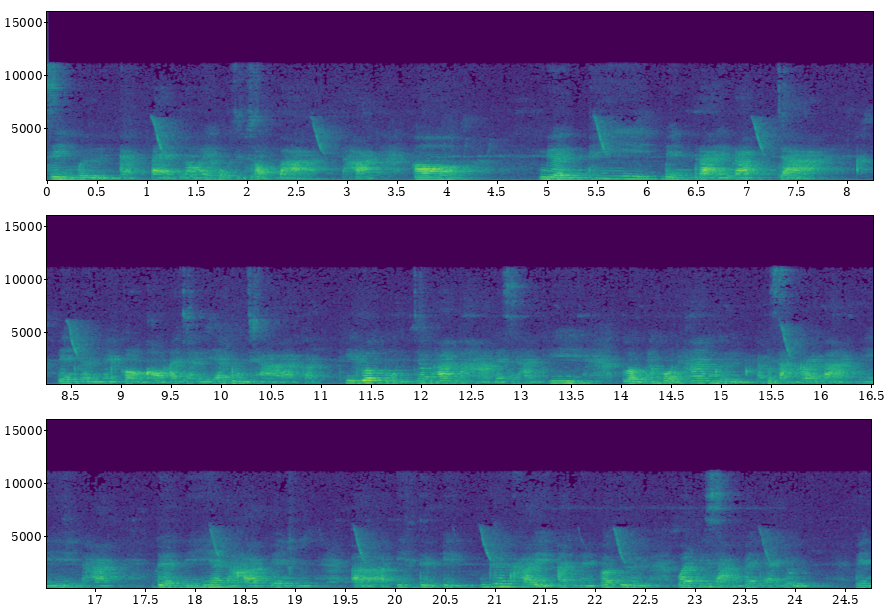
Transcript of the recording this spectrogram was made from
40,000กับ862 บาทนะคะก็เงินที่เป็นรายรับจาก เป็นเงินในกล่องของอาจารย์บูชากับที่รวบบุญเจ้าภาพอาหารในสถานที่รวมทั้งหมด 50,000กับ300 บาทนี้นะคะ เดือนนี้นะคะเป็นอีกดึกอีกเงื่อนไขอันหนึ่งก็คือวันที่ 3 กันยายนเป็น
